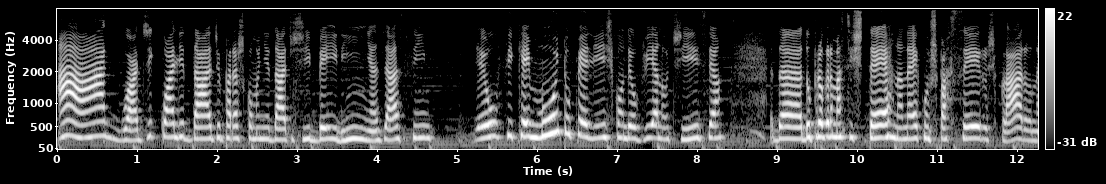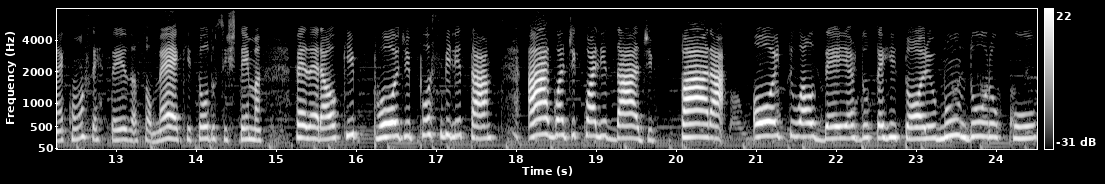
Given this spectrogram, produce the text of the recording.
a água de qualidade para as comunidades ribeirinhas, assim, eu fiquei muito feliz quando eu vi a notícia da, do programa Cisterna, né, com os parceiros, claro, né, com certeza, a SOMEC, todo o sistema federal que pôde possibilitar água de qualidade para oito aldeias do território Munduruku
